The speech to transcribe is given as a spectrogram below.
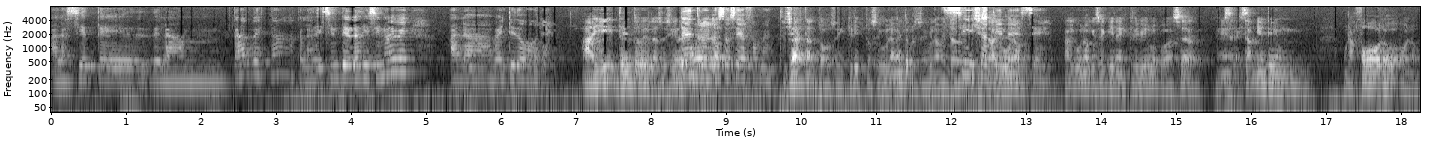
A las 7 de la mm, tarde está, hasta las 19, de las 19 a las 22 horas. Ahí, dentro de la sociedad de Dentro de fomento, la sociedad de fomento. Ya están todos inscriptos seguramente, pero seguramente Sí, ya tiene, alguno, sí. alguno que se quiera inscribir lo puede hacer. ¿eh? Sí, sí. ¿También tiene un, un aforo o no?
